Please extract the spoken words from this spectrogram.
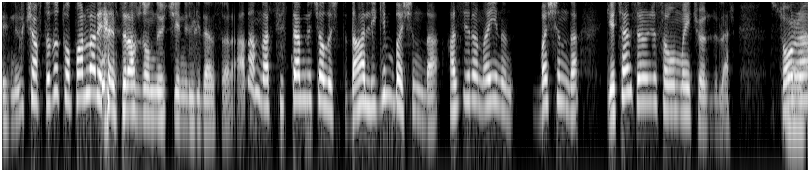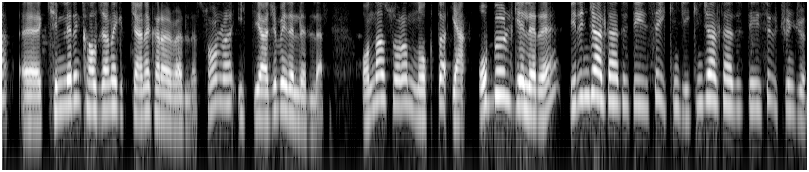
3 e, haftada toparlar yani Trabzon'da 3 yenilgiden sonra. Adamlar sistemli çalıştı. Daha ligin başında, Haziran ayının başında geçen sene önce savunmayı çözdüler. Sonra evet. e, kimlerin kalacağına gideceğine karar verdiler. Sonra ihtiyacı belirlediler. Ondan sonra nokta yani o bölgelere birinci alternatif değilse ikinci, ikinci alternatif değilse üçüncü.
